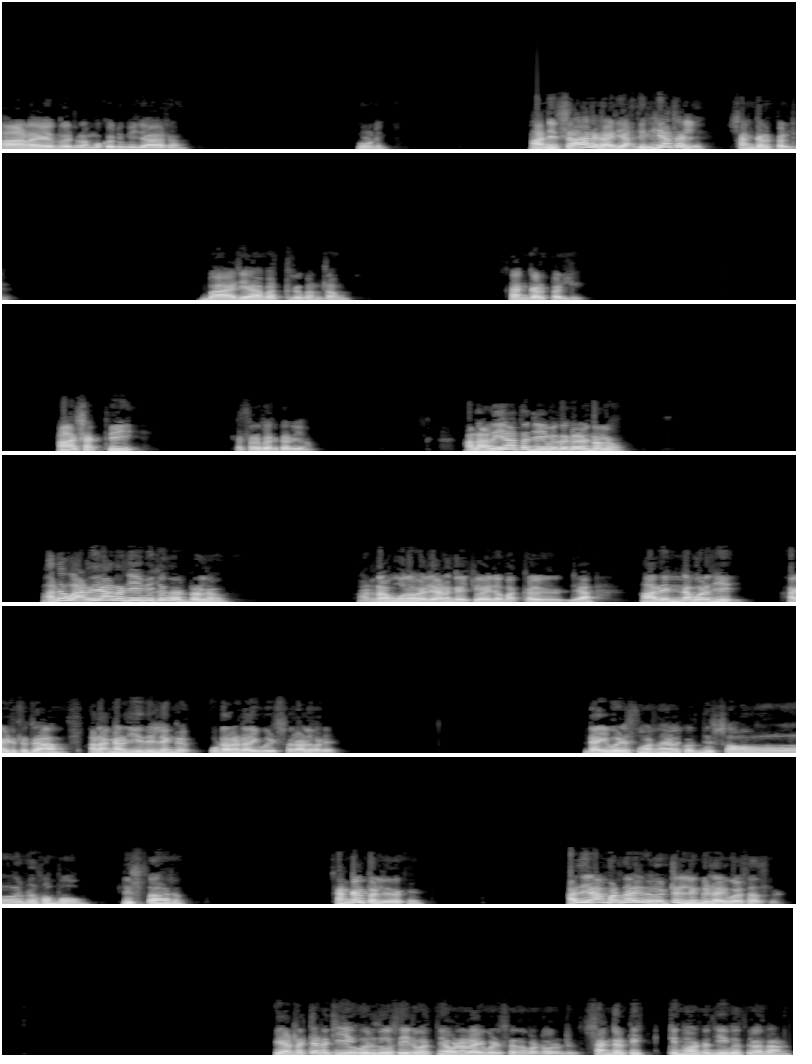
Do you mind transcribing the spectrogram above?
ആണ് എന്നൊരു നമുക്കൊരു വിചാരം ഉണ്ട്. ആ നിസ്സാര കാര്യം അതില്ലാത്തല്ലേ സങ്കല്പല്ലേ? ഭാര്യാപത്രബന്ധം സങ്കല്പല്ലേ? ആ ശക്തി എത്ര പേർക്കറിയാം? അതറിയാത്ത ജീവിതങ്ങളുണ്ടല്ലോ. അത് അറിയാതെ ജീവിക്കുന്നവരുണ്ടല്ലോ. രണ്ടോ മൂന്നോ കല്യാണം കഴിച്ചു അതിലും മക്കളില്ല. അത് ഇന്ന പോലെ ചെയ്യും ആ എടുത്തിട്ട് ആ അതങ്ങനെ ചെയ്തില്ലെങ്കിൽ ഉടനെ ഡൈവേഴ്സ് ഒരാൾ പറയാം ഡൈവേഴ്സ് എന്ന് പറഞ്ഞ അയാൾക്ക് ഒരു നിസ്സാര സംഭവം നിസ്സാരം. സങ്കല്പല്ലേ ഇതൊക്കെ അത് ഞാൻ പറഞ്ഞ അത് കേട്ടില്ലെങ്കിൽ ഡൈവേഴ്സ് അത്ര ഇടയ്ക്കിടയ്ക്ക് ഒരു ദിവസം ഇരുപത്തി തവണ ഡൈവേഴ്സ് എന്ന് പറഞ്ഞവരുണ്ട്. സങ്കല്പിക്കുന്നവരുടെ ജീവിതത്തിൽ അതാണ്.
